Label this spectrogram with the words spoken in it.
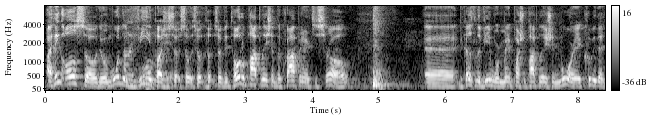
I think also there were more Only Levi one Pashas. So, so, so, so if the total population of the crop in Eretz Yisrael, uh, because Levim were Pashas population more, it could be that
